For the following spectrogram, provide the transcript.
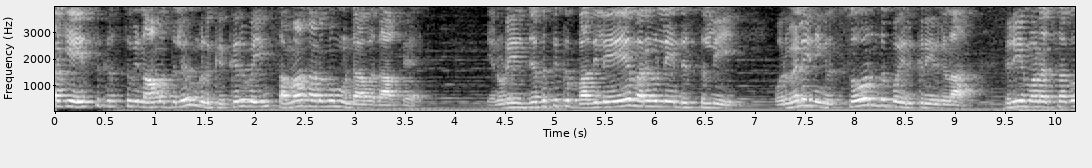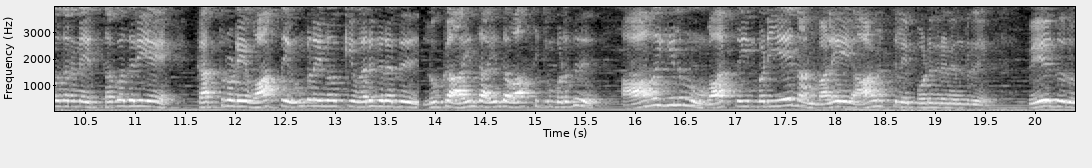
ஆகிய இயேசு கிறிஸ்துவின் நாமத்திலே உங்களுக்கு கிருபையும் சமாதானமும் உண்டாவதாக. என்னுடைய ஜெபத்துக்கு பதிலே வரவில்லை என்று சொல்லி ஒருவேளை நீங்கள் சோர்ந்து போயிருக்கிறீர்களா? பிரியமான சகோதரனே சகோதரியே கர்த்தருடைய வார்த்தை உங்களை நோக்கி வருகிறது. லூக்கா ஐந்து ஐந்து வாசிக்கும் பொழுது ஆகிலும் உன் வார்த்தையின்படியே நான் வலையை ஆழத்திலே போடுகிறேன் என்று பேதுரு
